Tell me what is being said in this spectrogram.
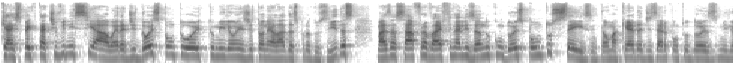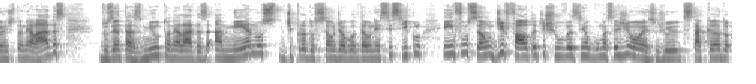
que a expectativa inicial era de 2,8 milhões de toneladas produzidas, mas a safra vai finalizando com 2,6, então uma queda de 0,2 milhões de toneladas. 200 mil toneladas a menos de produção de algodão nesse ciclo, em função de falta de chuvas em algumas regiões. O Júlio destacando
